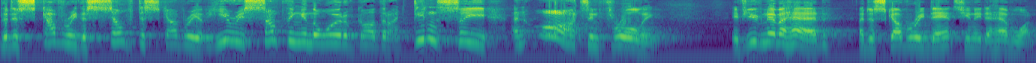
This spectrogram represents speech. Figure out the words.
the discovery, the self discovery of here is something in the Word of God that I didn't see, and oh, it's enthralling. If you've never had a discovery dance, you need to have one.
